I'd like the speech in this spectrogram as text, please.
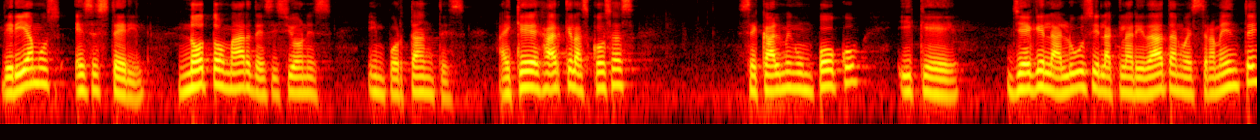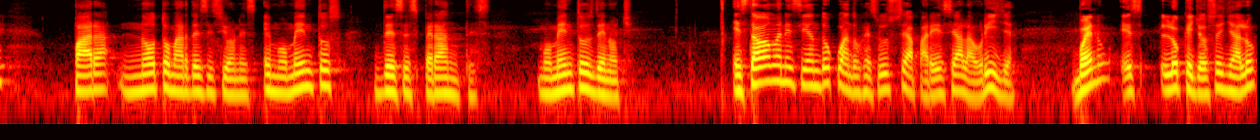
Diríamos, es estéril. No tomar decisiones importantes. Hay que dejar que las cosas se calmen un poco y que llegue la luz y la claridad a nuestra mente para no tomar decisiones en momentos desesperantes, momentos de noche. Estaba amaneciendo cuando Jesús se aparece a la orilla. Bueno, es lo que yo señalo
